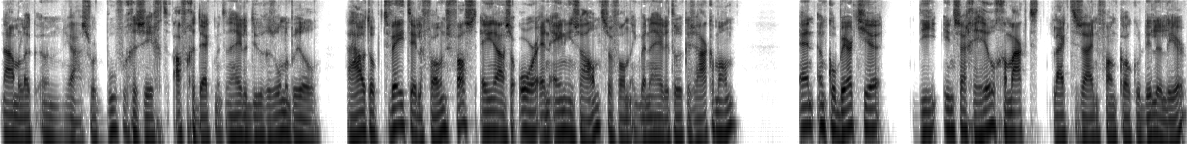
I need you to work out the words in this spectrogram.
Namelijk een ja, soort boevengezicht, afgedekt met een hele dure zonnebril. Hij houdt ook twee telefoons vast, één aan zijn oor en één in zijn hand. Zo van, ik ben een hele drukke zakenman. En een colbertje die in zijn geheel gemaakt lijkt te zijn van krokodillenleer.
